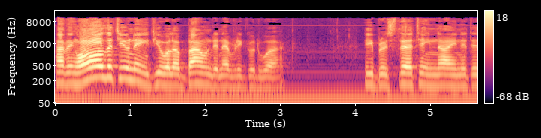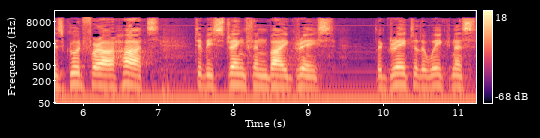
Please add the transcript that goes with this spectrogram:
having all that you need, you will abound in every good work. Hebrews 13:9 It is good for our hearts to be strengthened by grace. The greater the weakness,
